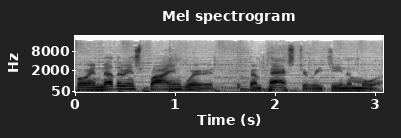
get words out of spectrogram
for another inspiring word from Pastor Regina Moore.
